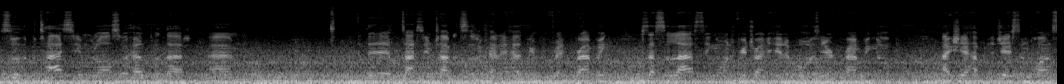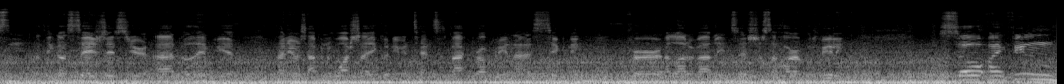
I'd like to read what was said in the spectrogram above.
So the potassium will also help with that. Um, the potassium tablets will kind of help you prevent cramping, because that's the last thing you want if you're trying to hit a pose and you're cramping up. Actually, it happened to Jason Ponston, I think on stage this year at Olympia. If anyone's happened to watch that, he couldn't even tense his back properly, and that is sickening for a lot of athletes. It's just a horrible feeling. So I'm feeling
